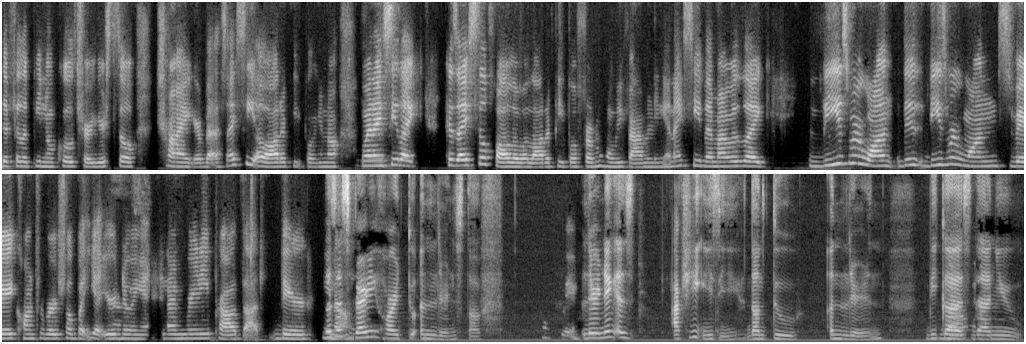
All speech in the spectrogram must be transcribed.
the Filipino culture, you're still trying your best. I see a lot of people, you know, when I see like, because I still follow a lot of people from Holy Family, and I see them, I was like, these were one th- these were ones very controversial but yet you're doing it and i'm really proud that they're Because it's very hard to unlearn stuff. hopefully. Learning is actually easy than to unlearn because then you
